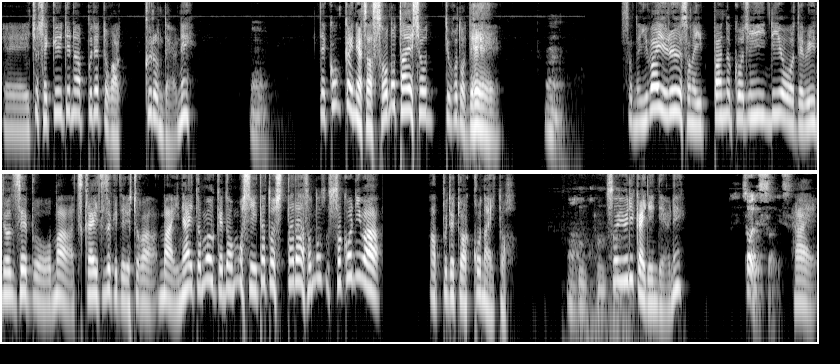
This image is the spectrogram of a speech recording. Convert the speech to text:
えー一応セキュリティのアップデートが来るんだよね。うん。で、今回のやつはその対象ってことで、うん。そのいわゆるその一般の個人利用で Windows 7をまあ使い続けている人がまあいないと思うけど、もしいたとしたら、そのそこにはアップデートは来ないと、そういう理解でいいんだよね。そうです、そうです。はい。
